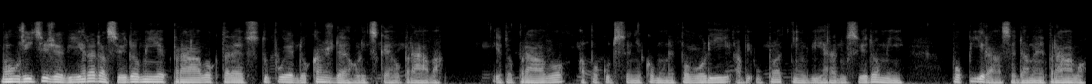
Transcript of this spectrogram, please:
Mohu říci, že výhrada svědomí je právo, které vstupuje do každého lidského práva. Je to právo a pokud se někomu nepovolí, aby uplatnil výhradu svědomí, popírá se dané právo.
